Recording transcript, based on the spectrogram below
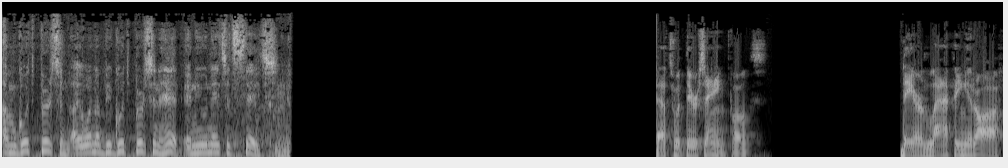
I'm a good person. I want to be a good person here in the United States. Mm-hmm. That's what they're saying, folks. They are laughing it off,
